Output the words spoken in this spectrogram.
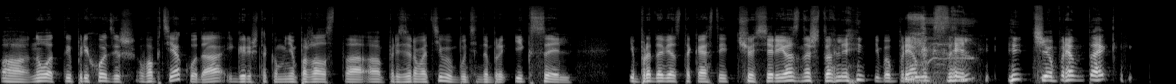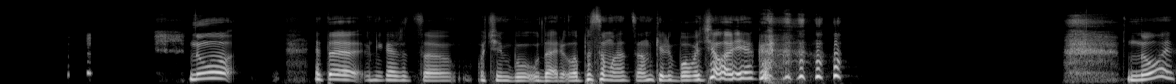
а, ну вот ты приходишь в аптеку, да, и говоришь такой, мне, пожалуйста, а, презервативы, будьте добры, XL. И продавец такая стоит, что, серьезно, что ли? Типа прям XL? Че, прям так? Ну, это, мне кажется, очень бы ударило по самооценке любого человека. Но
